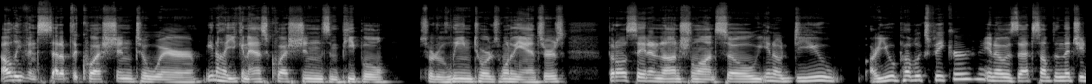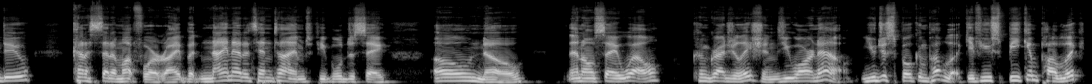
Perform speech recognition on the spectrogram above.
I'll even set up the question to where, you know, how you can ask questions and people sort of lean towards one of the answers, but I'll say it in nonchalant. So, you know, do you, are you a public speaker? You know, is that something that you do? Kind of set them up for it, right? But nine out of 10 times people just say, oh no. And I'll say, well, congratulations, you are now. You just spoke in public. If you speak in public,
